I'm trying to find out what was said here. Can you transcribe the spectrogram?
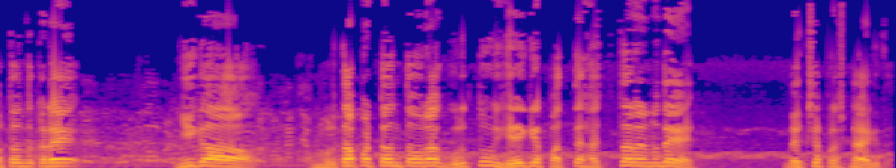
ಮತ್ತೊಂದು ಕಡೆ ಈಗ ಮೃತಪಟ್ಟಂತವರ ಗುರುತು ಹೇಗೆ ಪತ್ತೆ ಹಚ್ತಾರೆ ಅನ್ನೋದೇ ನೆಚ್ಚ ಪ್ರಶ್ನೆ ಆಗಿದೆ.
